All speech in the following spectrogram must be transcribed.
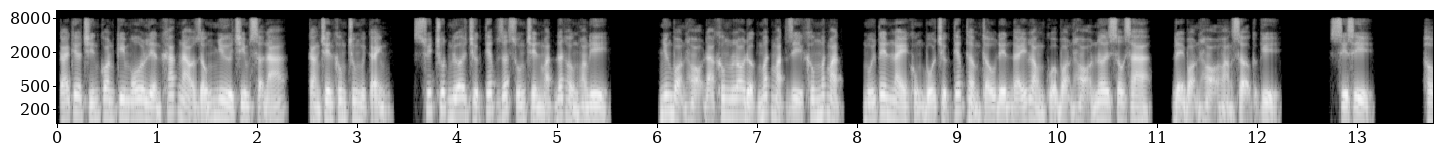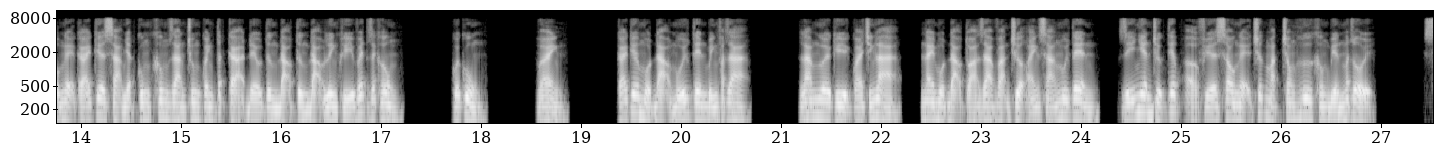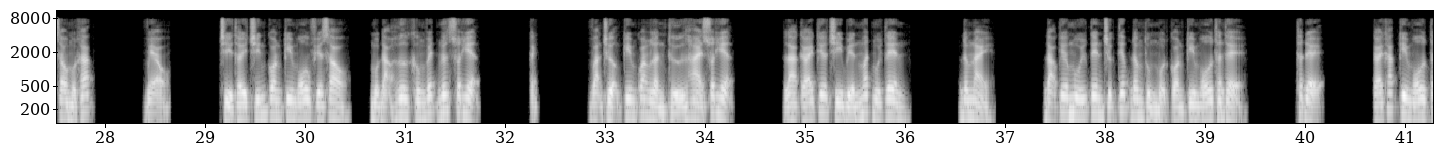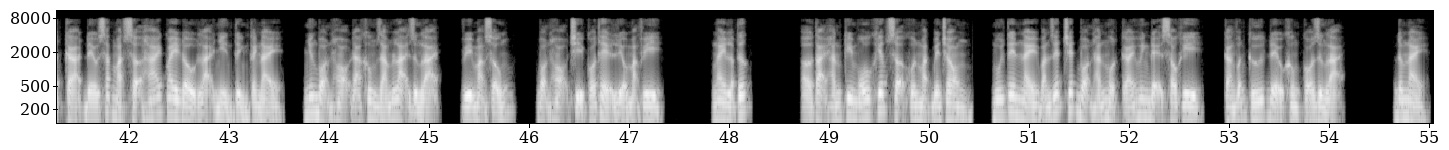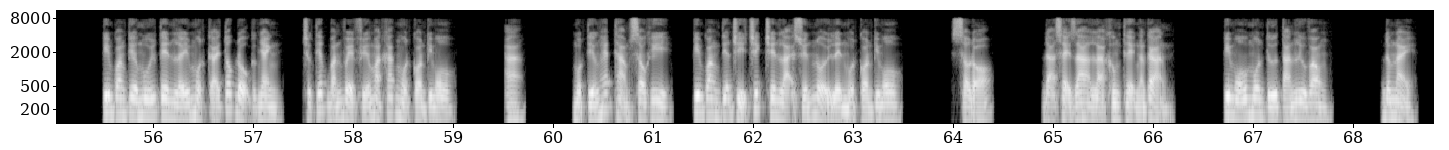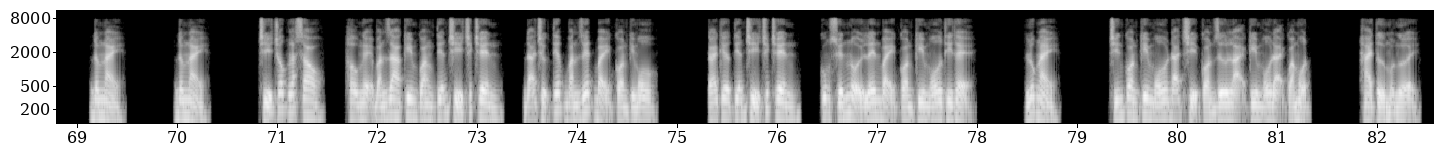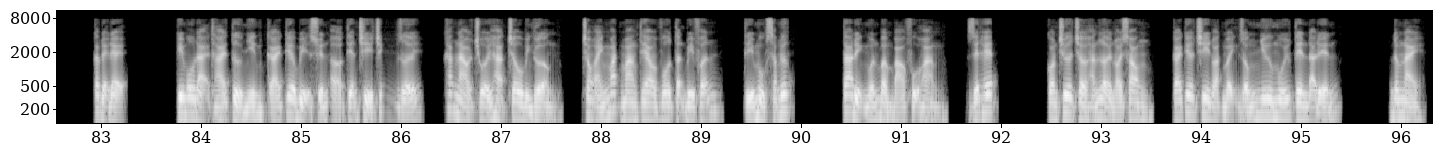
Cái kia chín con kim ô liền khác nào giống như chim sợ ná, càng trên không trung một cánh, suýt chút nữa trực tiếp rớt xuống trên mặt đất hồng hoang đi. Nhưng bọn họ đã không lo được mất mặt gì không mất mặt, mũi tên này khủng bố trực tiếp thẩm thấu đến đáy lòng của bọn họ nơi sâu xa, để bọn họ hoảng sợ cực kỳ. Xì xì. Hậu nghệ cái kia xạ nhật cung không gian chung quanh tất cả đều từng đạo từng đạo linh khí vết rách không. Cuối cùng vảnh cái kia một đạo mũi tên bính phát ra. Làm người kỳ quái chính là, nay một đạo tỏa ra vạn trượng ánh sáng mũi tên dĩ nhiên trực tiếp ở phía sau nghệ trước mặt trong hư không biến mất rồi. Sau một khắc, vèo, chỉ thấy chín con kim ô phía sau, một đạo hư không vết nước xuất hiện. Vạn trượng kim quang lần thứ hai xuất hiện. Là cái kia chỉ biến mất mũi tên. Đâm này, đạo kia mũi tên trực tiếp đâm thủng một con kim ô thân thể. Thất đệ, cái khác kim ô tất cả đều sắc mặt sợ hãi quay đầu lại nhìn tình cảnh này, nhưng bọn họ đã không dám lại dừng lại, vì mạng sống, bọn họ chỉ có thể liệu mạng phi. Ngay lập tức, ở tại hắn kim ô khiếp sợ khuôn mặt bên trong, mũi tên này bắn giết chết bọn hắn một cái huynh đệ sau khi, càng vẫn cứ đều không có dừng lại đâm này. Kim quang kia mũi tên lấy một cái tốc độ cực nhanh, trực tiếp bắn về phía mặt khác một con kim ô. A. Một tiếng hét thảm sau khi, kim quang tiễn chỉ trích trên lại xuyến nổi lên một con kim ô. Sau đó, đã xảy ra là không thể ngăn cản. Kim ô môn tứ tán lưu vong. Đâm này. Đâm này. Đâm này. Chỉ chốc lát sau, hậu nghệ bắn ra kim quang tiễn chỉ trích trên, đã trực tiếp bắn giết bảy con kim ô. Cái kia tiễn chỉ trích trên, cũng xuyến nổi lên bảy con kim ô thi thể. Lúc này, chín con kim ô đã chỉ còn dư lại kim ô đại quá một. Hai tử một người. Các đệ đệ kim ô đại thái tử nhìn cái kia bị xuyến ở tiễn chỉ trích dưới, khác nào chuỗi hạt châu bình thường, trong ánh mắt mang theo vô tận bi phẫn, tí mục sắp đức ta định muốn bẩm báo phụ hoàng, giết hết. Còn chưa chờ hắn lời nói xong, cái kia chi đoạt mệnh giống như mũi tên đã đến. Đâm này.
